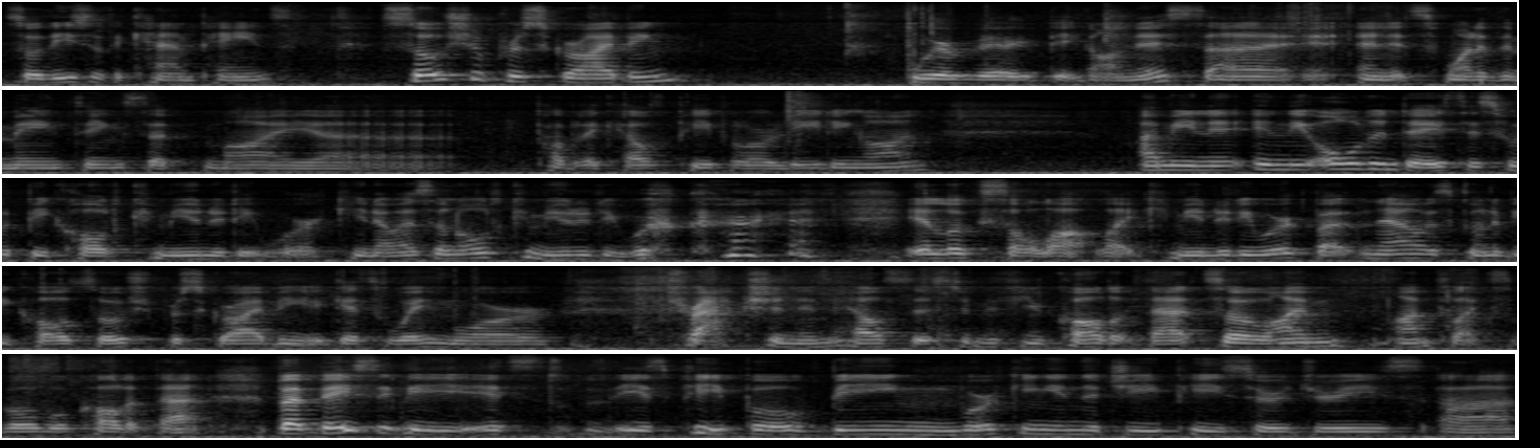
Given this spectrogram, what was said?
So these are the campaigns. Social prescribing, we're very big on this, uh, and it's one of the main things that my uh, public health people are leading on. I mean, in the olden days, this would be called community work. You know, as an old community worker, it looks a lot like community work, but now it's going to be called social prescribing. It gets way more traction in the health system if you call it that. So I'm I'm flexible. We'll call it that. But basically, it's these people being working in the GP surgeries, uh,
